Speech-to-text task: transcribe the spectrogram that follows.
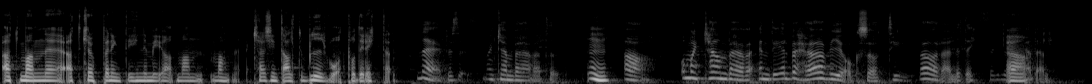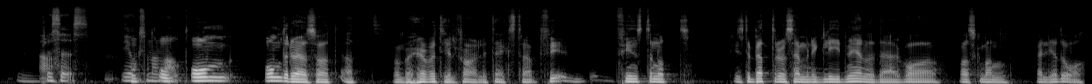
Att, man, eh, att kroppen inte hinner med och att man, man kanske inte alltid blir våt på direkten. Nej, precis. Man kan behöva tid. Mm. Ja. Och man kan behöva, en del behöver ju också tillföra lite extra glidmedel. Mm. Ja. Precis. Det är också normalt. och om, om det då är så att, att man behöver tillföra lite extra, fi- finns det något, finns det bättre och sämre glidmedel där? Vad, vad ska man välja då?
